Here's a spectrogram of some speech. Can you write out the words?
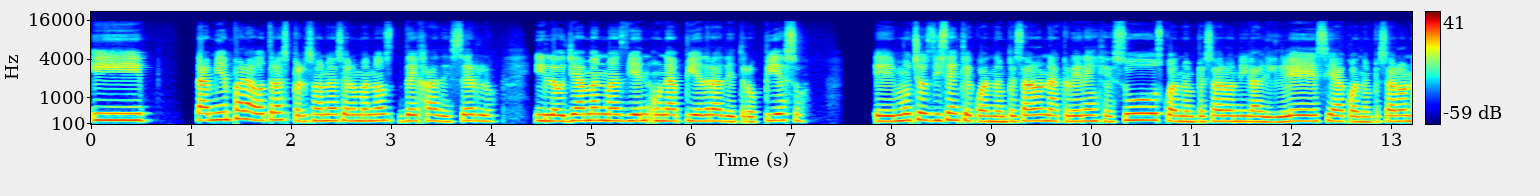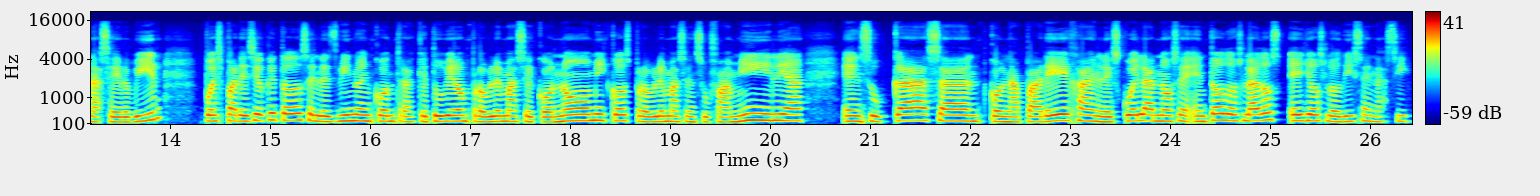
Y también para otras personas, hermanos, deja de serlo y lo llaman más bien una piedra de tropiezo. Eh, muchos dicen que cuando empezaron a creer en Jesús, cuando empezaron a ir a la iglesia, cuando empezaron a servir, pues pareció que todo se les vino en contra, que tuvieron problemas económicos, problemas en su familia, en su casa, con la pareja, en la escuela, no sé, en todos lados ellos lo dicen así.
